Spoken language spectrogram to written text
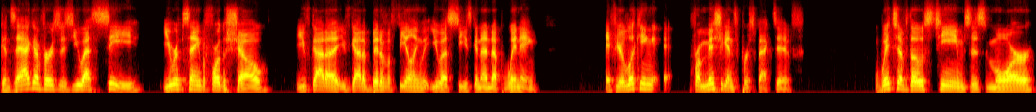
Gonzaga versus USC, you were saying before the show, you've got a you've got a bit of a feeling that USC is going to end up winning. If you're looking from Michigan's perspective, which of those teams is more?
